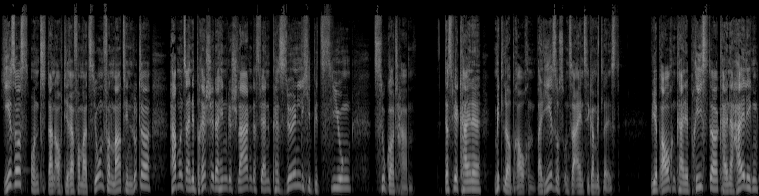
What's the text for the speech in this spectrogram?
Jesus und dann auch die Reformation von Martin Luther haben uns eine Bresche dahin geschlagen, dass wir eine persönliche Beziehung zu Gott haben. Dass wir keine Mittler brauchen, weil Jesus unser einziger Mittler ist. Wir brauchen keine Priester, keine Heiligen.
